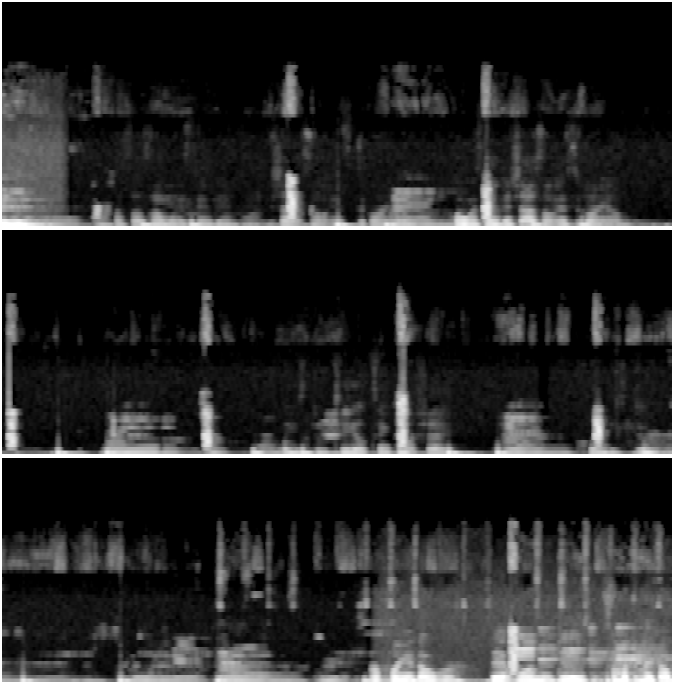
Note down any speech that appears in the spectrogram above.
Did. Shots on Instagram? Please do tell Tink Marshae. Please do. Girlfriend over that woman that some of the makeup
